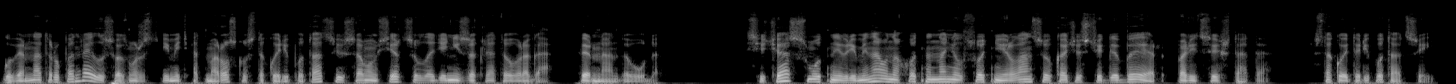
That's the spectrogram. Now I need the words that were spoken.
Губернатору понравилась возможность иметь отморозку с такой репутацией в самом сердце владений заклятого врага, Фернандо Вуда. Сейчас, в смутные времена, он охотно нанял сотни ирландцев в качестве ГБР, полиции штата, с такой-то репутацией.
